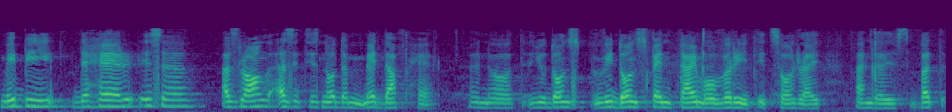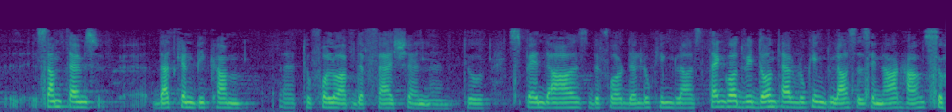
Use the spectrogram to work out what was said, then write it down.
maybe the hair is uh, as long as it is not a made up hair. You you don't, we don't spend time over it. It's all right. And there is, but sometimes that can become uh, to follow up the fashion and to spend hours before the looking glass. Thank God we don't have looking glasses in our house, so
